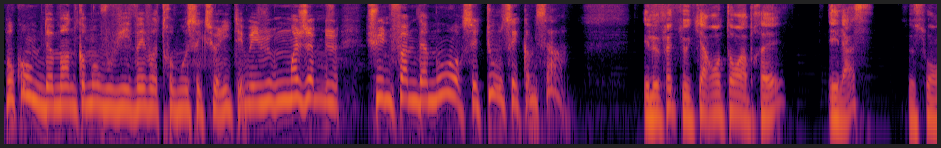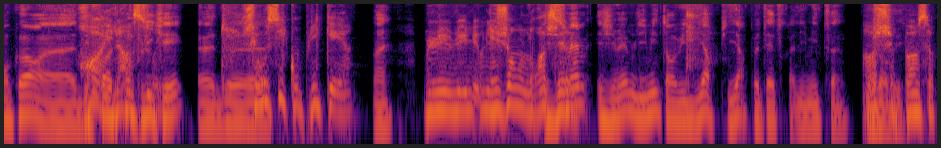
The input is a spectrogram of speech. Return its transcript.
Pourquoi on me demande comment vous vivez votre homosexualité? Mais je- moi, je, je suis une femme d'amour, c'est tout, c'est comme ça. Et le fait que 40 ans après, hélas, ce soit encore euh, des Oh, fois hélas, compliqué euh, de. C'est aussi compliqué. hein. Les, gens ont le droit de se... même, j'ai même limite envie de dire pire, peut-être limite. Oh, je ça- En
